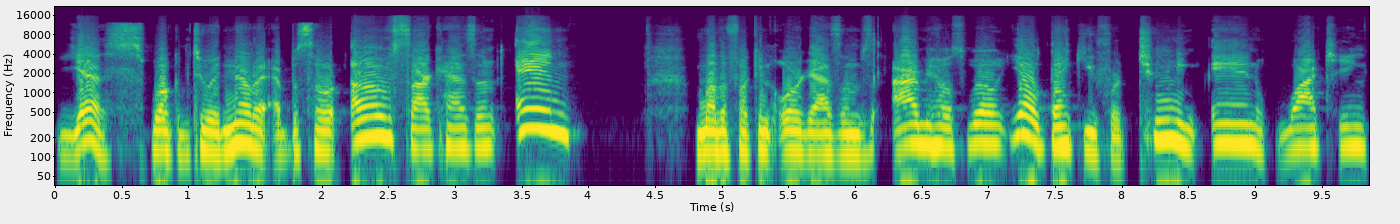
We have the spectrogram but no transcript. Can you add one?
Yes, welcome to another episode of Sarcasm and Motherfucking Orgasms. I'm your host, Will. Yo, thank you for tuning in, watching.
